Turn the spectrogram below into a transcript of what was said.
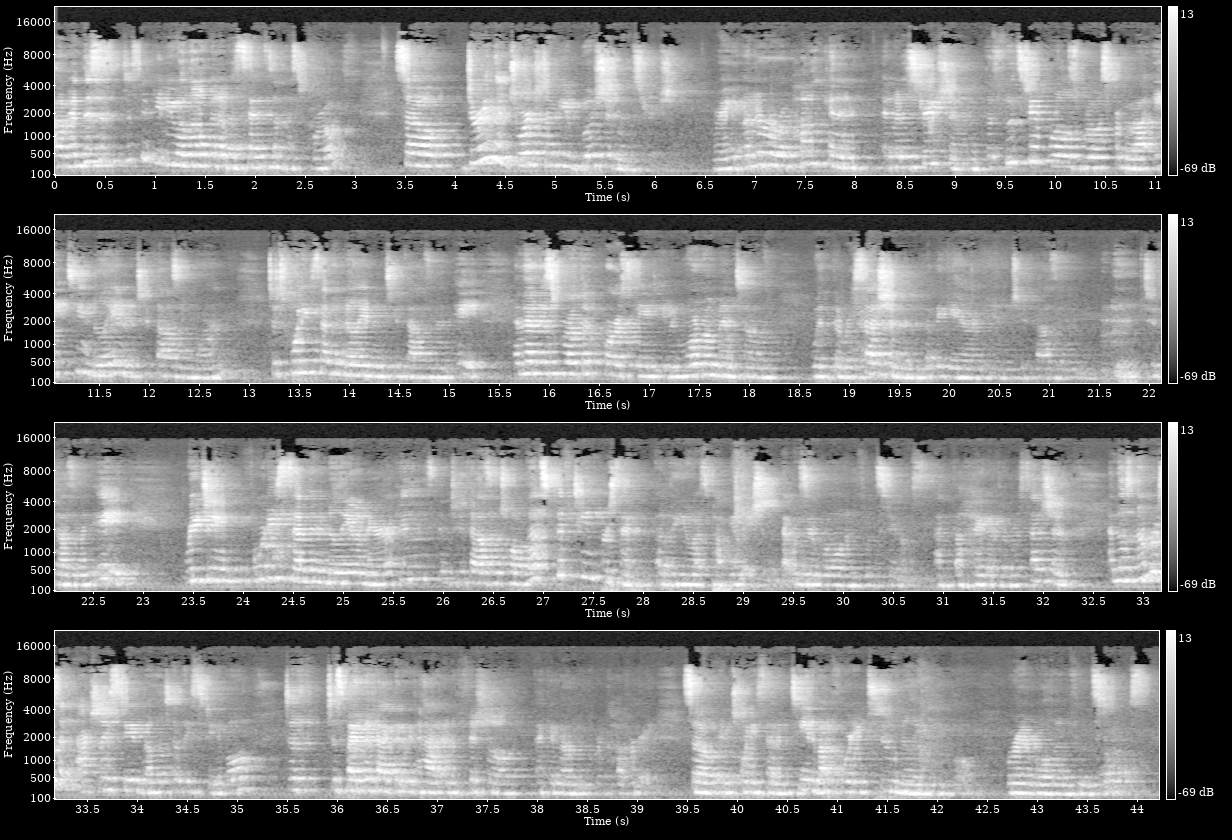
Um, and this is just to give you a little bit of a sense of this growth. So during the George W. Bush administration, right, under a Republican administration, the food stamp rolls rose from about 18 million in 2001 to 27 million in 2008. And then this growth, of course, gained even more momentum with the recession that began in 2000, 2008, reaching 47 million Americans in 2012. That's 15% of the US population that was enrolled in food stamps at the height of the recession. And those numbers have actually stayed relatively stable despite the fact that we've had an official economic recovery. So in 2017, about 42 million people were enrolled in food stamps.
